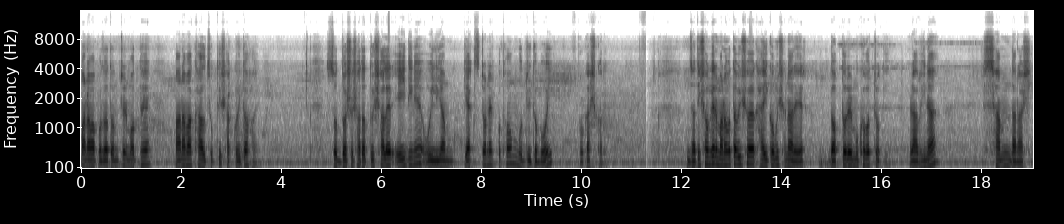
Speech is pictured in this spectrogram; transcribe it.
পানামা প্রজাতন্ত্রের মধ্যে পানামা খাল চুক্তি স্বাক্ষরিত হয়। চোদ্দোশো সাতাত্তর সালের এই দিনে উইলিয়াম ক্যাক্সটনের প্রথম মুদ্রিত বই প্রকাশ করে। জাতিসংঘের মানবতা বিষয়ক হাই কমিশনারের দপ্তরের মুখপাত্র কি? রাভিনা সামদানাসি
